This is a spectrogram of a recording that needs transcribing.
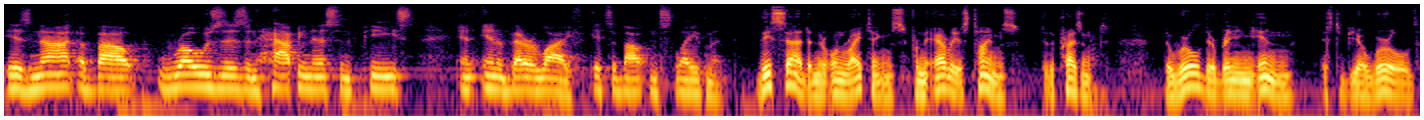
is not about roses and happiness and peace and in a better life. It's about enslavement. They said in their own writings, from the earliest times to the present, the world they're bringing in is to be a world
